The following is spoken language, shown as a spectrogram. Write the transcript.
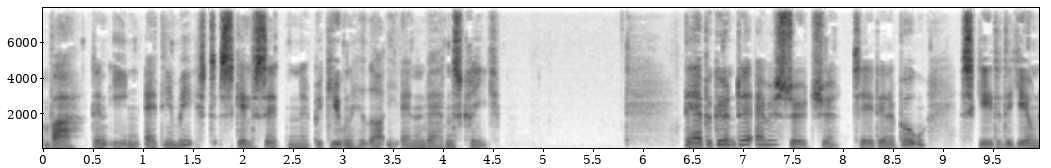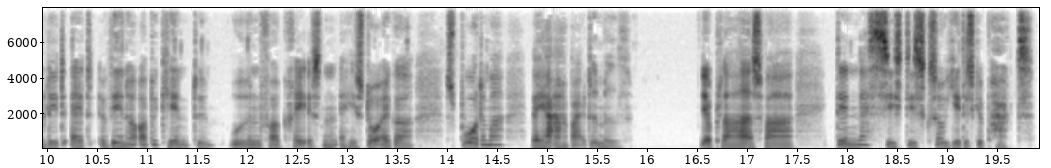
var den en af de mest skældsættende begivenheder i 2. verdenskrig. Da jeg begyndte at researche til denne bog, skete det jævnligt, at venner og bekendte uden for kredsen af historikere spurgte mig, hvad jeg arbejdede med. Jeg plejede at svare, den nazistisk-sovjetiske pagt.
